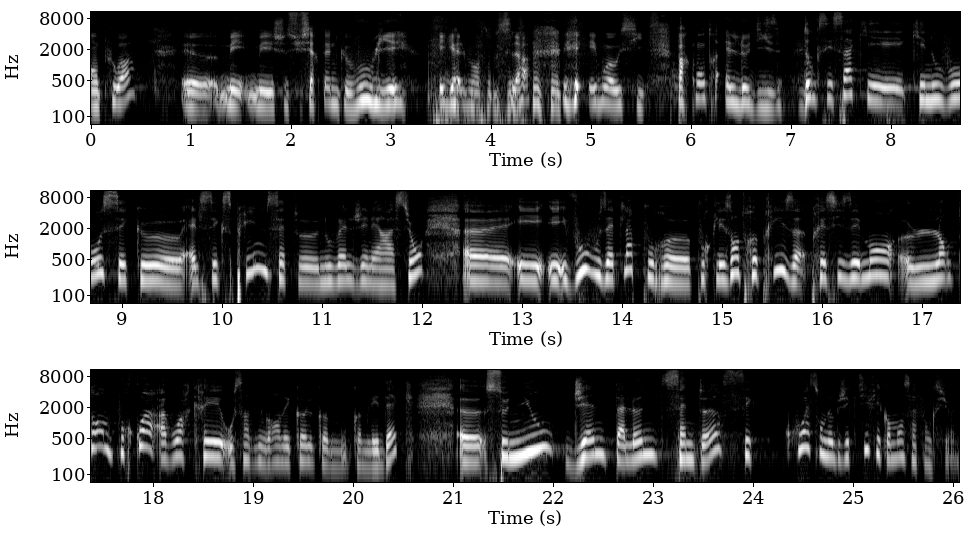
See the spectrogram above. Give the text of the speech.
emploi. mais, mais je suis certaine que vous vouliez également tout cela, et, moi aussi. Par contre, elles le disent. Donc c'est ça qui est, qui est nouveau, c'est qu'elle euh, s'exprime, cette euh, nouvelle génération. Euh, et, vous, vous êtes là pour, pour que les entreprises précisément l'entendent. Pourquoi avoir créé au sein d'une grande école comme, comme l'EDEC ce New Gen Talent Center C'est quoi son objectif et comment ça fonctionne?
